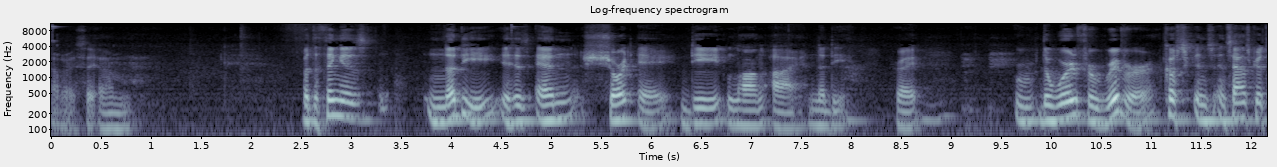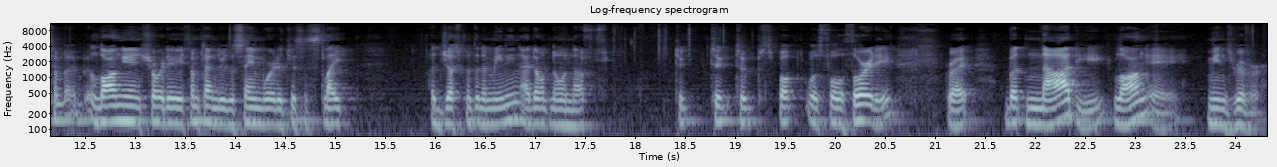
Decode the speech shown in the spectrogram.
how do I say? Um, but the thing is, Nadi is N short A, D long I, Nadi, right? The word for river, because in, in Sanskrit, some, long a and short a, sometimes they're the same word. It's just a slight adjustment in the meaning. I don't know enough to to to spoke with full authority, right? But nadi, long a, means river,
